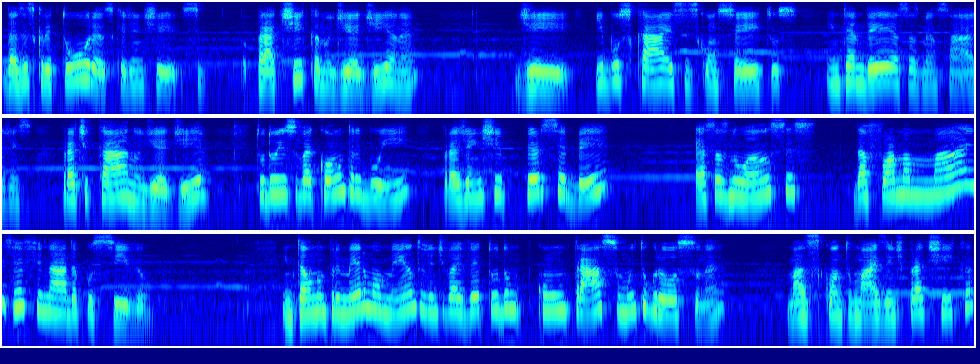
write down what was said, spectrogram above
das escrituras que a gente se pratica no dia a dia, né? De ir buscar esses conceitos, entender essas mensagens, praticar no dia a dia, tudo isso vai contribuir para a gente perceber essas nuances da forma mais refinada possível. Então, num primeiro momento, a gente vai ver tudo com um traço muito grosso, né? Mas quanto mais a gente pratica,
